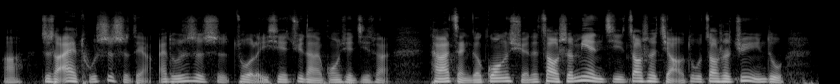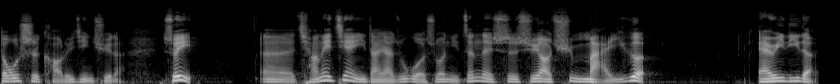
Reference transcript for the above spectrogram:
啊，至少爱图仕是这样，爱图仕是做了一些巨大的光学计算，它把整个光学的照射面积、照射角度、照射均匀度都是考虑进去的。所以，呃，强烈建议大家，如果说你真的是需要去买一个 LED 的。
